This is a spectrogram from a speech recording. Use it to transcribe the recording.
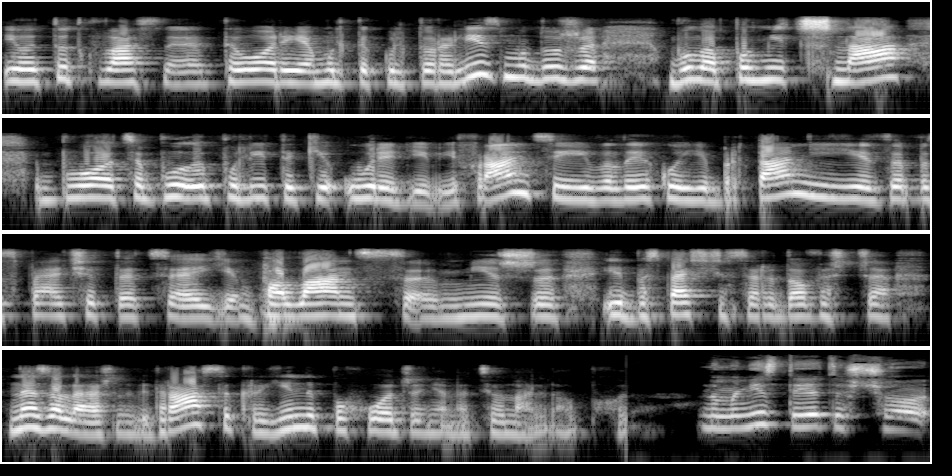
І от тут, власне, теорія мультикультуралізму дуже була помічна, бо це політики урядів і Франції, і Великої Британії забезпечити цей баланс між і безпечне середовище незалежно від раси, країни походження, національного походження. Ну, мені здається, що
